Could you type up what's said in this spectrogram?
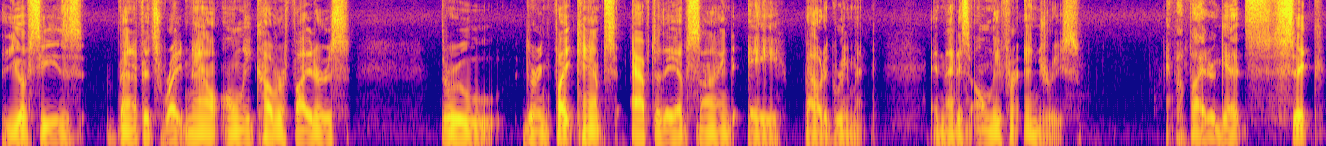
The UFC's benefits right now only cover fighters through during fight camps after they have signed a bout agreement, and that is only for injuries. If a fighter gets sick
